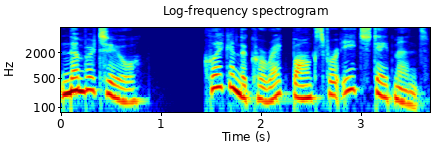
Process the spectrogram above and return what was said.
Number 2. Click in the correct box for each statement.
